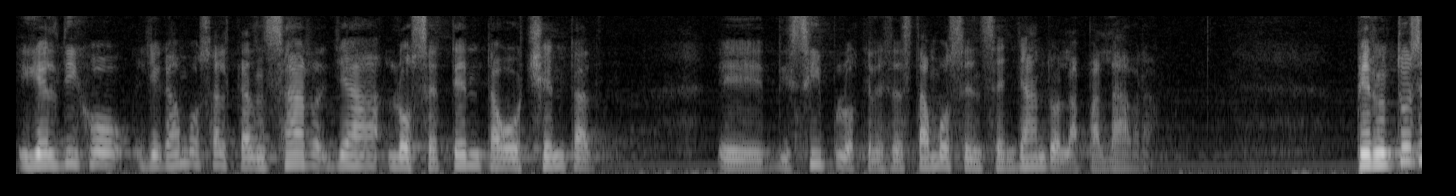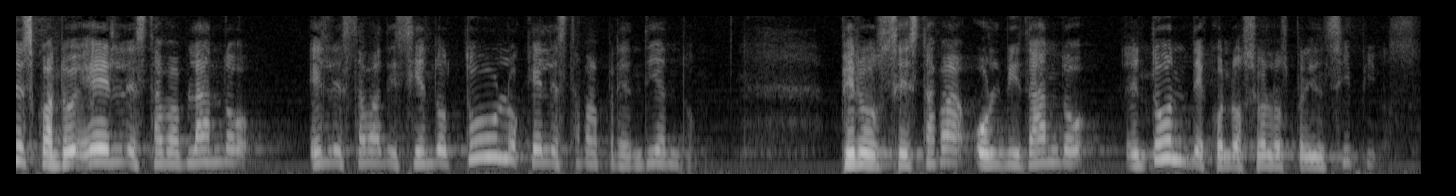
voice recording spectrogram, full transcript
Y él dijo, llegamos a alcanzar ya los 70 o 80 eh, discípulos que les estamos enseñando la palabra. Pero entonces cuando él estaba hablando, él estaba diciendo todo lo que él estaba aprendiendo, pero se estaba olvidando en dónde conoció los principios.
